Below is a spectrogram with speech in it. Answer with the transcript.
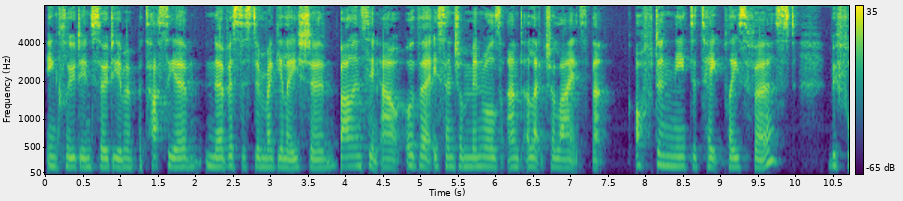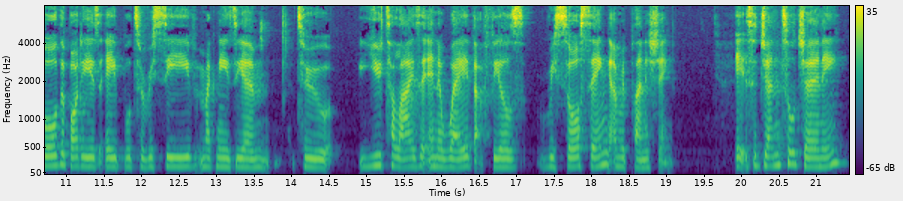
including sodium and potassium, nervous system regulation, balancing out other essential minerals and electrolytes that often need to take place first before the body is able to receive magnesium to utilize it in a way that feels resourcing and replenishing. It's a gentle journey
